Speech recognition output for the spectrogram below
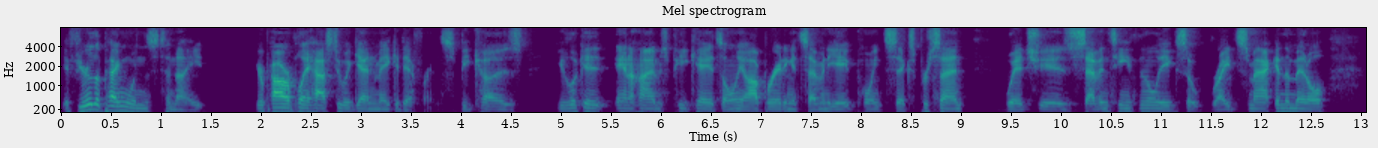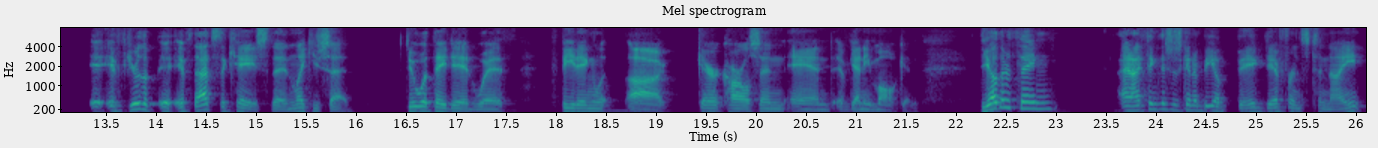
if you're the Penguins tonight, your power play has to again make a difference because you look at Anaheim's PK, it's only operating at 78.6%, which is 17th in the league. So right smack in the middle if you're the if that's the case, then like you said, do what they did with feeding uh Garrett Karlsson and Evgeny Malkin. The other thing, and I think this is going to be a big difference tonight,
